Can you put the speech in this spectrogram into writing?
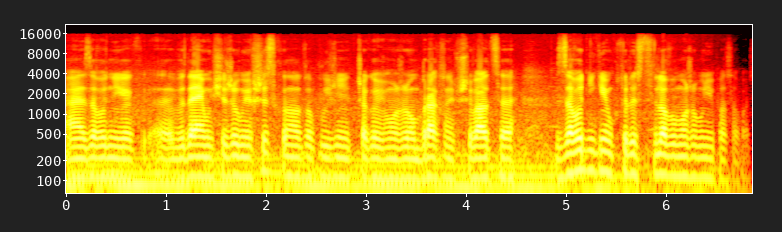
e, zawodnik, jak e, wydaje mu się, że umie wszystko, no to później czegoś może mu braknąć przy walce z zawodnikiem, który stylowo może mu nie pasować.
